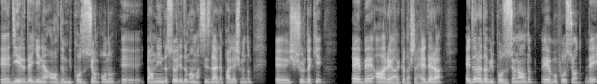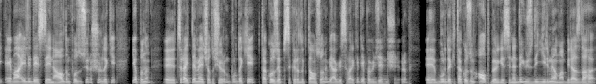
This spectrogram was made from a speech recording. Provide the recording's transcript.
E, diğeri de yeni aldığım bir pozisyon. Onu e, canlı yayında söyledim ama sizlerle paylaşmadım. E, şuradaki HBAR arkadaşlar. Hedera. Hedera'da bir pozisyon aldım. E, bu pozisyon de MA50 desteğini aldım pozisyonu. Şuradaki yapının e, trade'lemeye çalışıyorum. Buradaki takoz yapısı kırıldıktan sonra bir agresif hareket yapabileceğini düşünüyorum. E, buradaki takozun alt bölgesine de %20 ama biraz daha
